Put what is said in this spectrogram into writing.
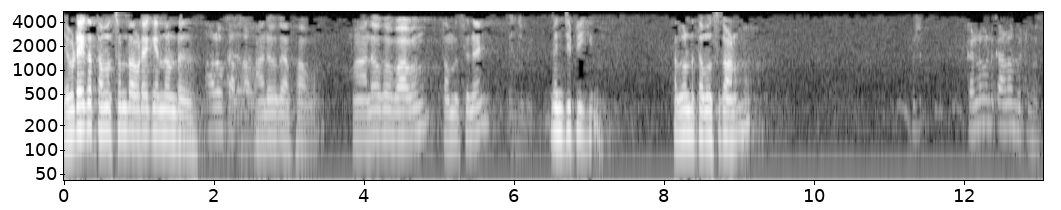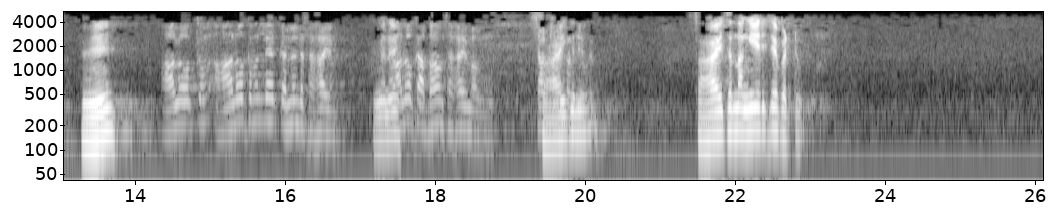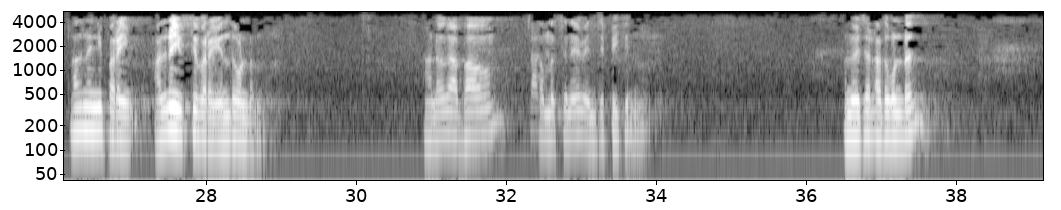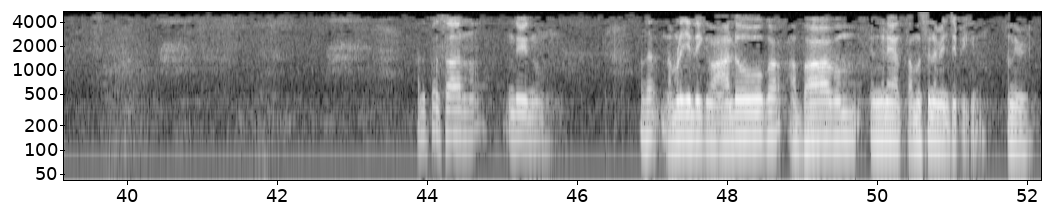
എവിടെയൊക്കെ തമസ്സുണ്ടോ അവിടെയൊക്കെ എന്തുണ്ട്? ആലോക അഭാവമാണ്. ആലോകഭാവം തമസിനെ വ്യഞ്ജിപ്പിക്കും വ്യഞ്ചിപ്പിക്കും അതുകൊണ്ട് തമസ് കാണുന്നു. കണ്ണുകൊണ്ട് കാണാൻ പറ്റുമോ ആലോകം ആലോകമല്ലേ കണ്ണിന്റെ സഹായം? അങ്ങനെ ആലോക അഭാവം സഹായമാകുമോ? സഹായിക്കുന്നു. സഹായിച്ചെന്ന് അംഗീകരിച്ചേ പറ്റൂ. അതിനി പറയും. അതിനെ യുക്തി പറയും. എന്തുകൊണ്ടെന്ന്? ആലോക അഭാവം തമസിനെ വ്യഞ്ചിപ്പിക്കുന്നു. എന്നുവെച്ചാൽ അതുകൊണ്ട് അതിപ്പോ സാധാരണ എന്ത് ചെയ്യുന്നു അത് നമ്മൾ ചിന്തിക്കും ആലോക അഭാവം എങ്ങനെയാ തമസിനെ വ്യഞ്ചിപ്പിക്കുന്നു എന്ന് ചോദിക്കും.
